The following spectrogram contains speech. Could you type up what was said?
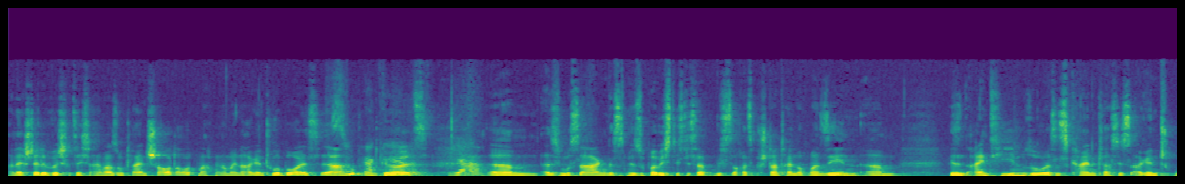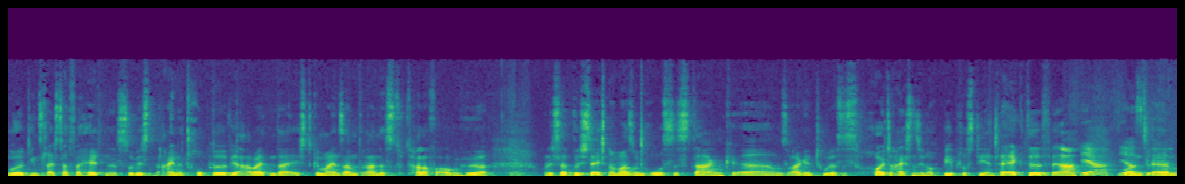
An der Stelle würde ich tatsächlich einmal so einen kleinen Shoutout machen an meine Agentur-Boys ja, super und Girls. Ja. Ähm, also ich muss sagen, das ist mir super wichtig, deshalb will ich es auch als Bestandteil nochmal sehen. Wir sind ein Team so, es ist kein klassisches Agentur-Dienstleister-Verhältnis, so wir sind eine Truppe, wir arbeiten da echt gemeinsam dran, das ist total auf Augenhöhe ja. und deshalb würde ich da echt nochmal so ein großes Dank äh, an unsere Agentur, das ist, heute heißen sie noch B plus D Interactive, ja, ja und ähm,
